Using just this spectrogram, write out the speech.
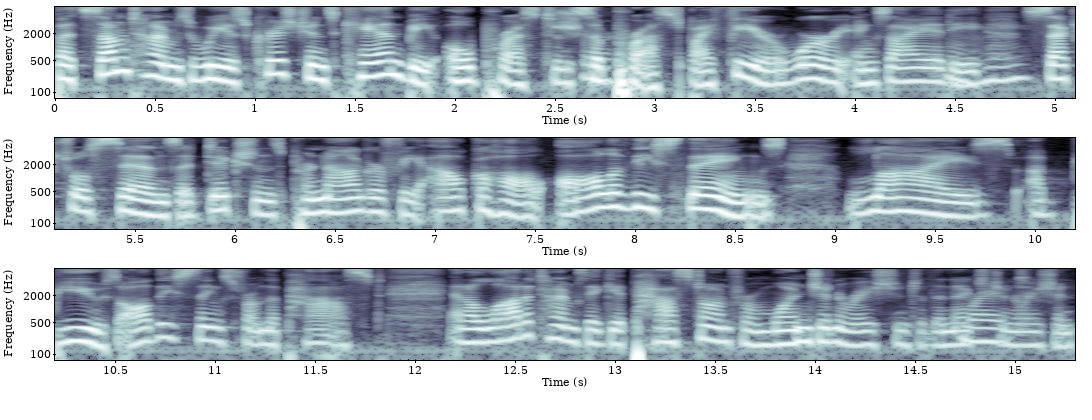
But sometimes we as Christians can be oppressed and sure. suppressed by fear, worry, anxiety, mm-hmm. sexual sins, addictions, pornography, alcohol, all of these things, lies, abuse, all these things from the past. And a lot of times they get passed on from one generation to the next right. generation.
